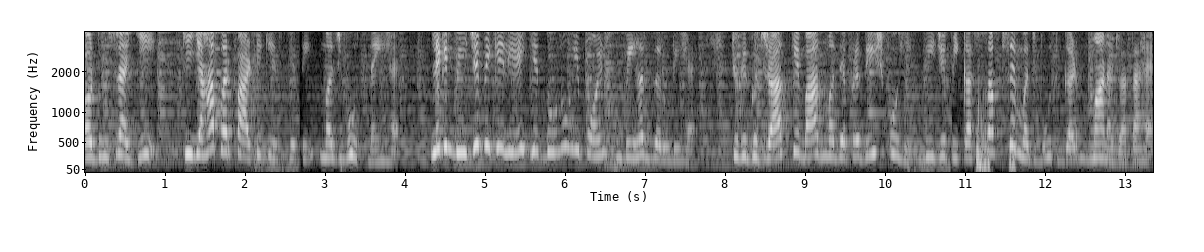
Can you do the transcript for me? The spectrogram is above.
और दूसरा ये कि यहाँ पर पार्टी की स्थिति मज़बूत नहीं है। लेकिन बीजेपी के लिए ये दोनों ही पॉइंट्स बेहद ज़रूरी है, क्योंकि गुजरात के बाद मध्य प्रदेश को ही बीजेपी का सबसे मज़बूत गढ़ माना जाता है।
